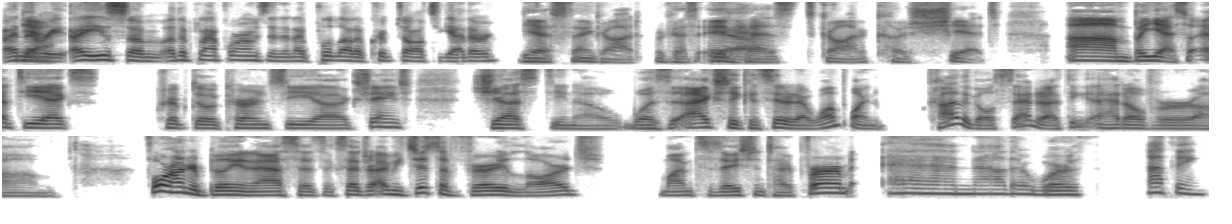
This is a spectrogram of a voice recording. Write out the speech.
I Yeah. never, I used some other platforms, and then I pulled out of crypto altogether. Yes, thank God, because it Yeah. has gone cause shit. Um, but yeah, so FTX cryptocurrency uh, exchange just you know was actually considered at one point kind of the gold standard. I think it had over um 400 billion in assets, etc. I mean, just a very large monetization type firm, and now they're worth nothing,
